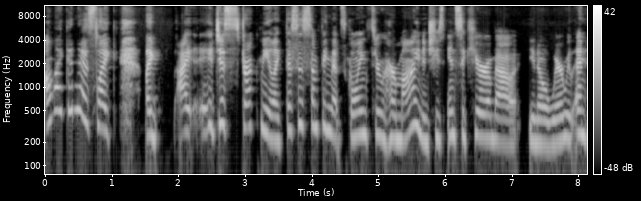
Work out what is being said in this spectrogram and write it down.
oh my goodness, like, like I, it just struck me like this is something that's going through her mind and she's insecure about, you know, where we, and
